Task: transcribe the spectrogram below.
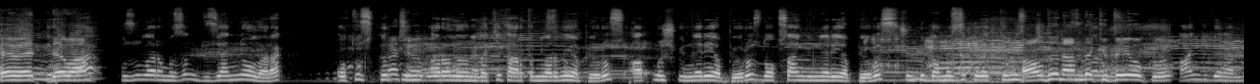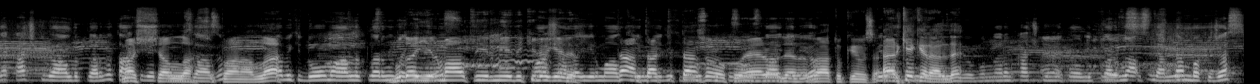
Evet Şimdi devam. kuzularımızın düzenli olarak 30-40 Kaç gün aralığındaki tartımlarını yapıyoruz. 60 günleri yapıyoruz. 90 günleri yapıyoruz. Çünkü damızlık ürettiğimiz Aldığın anda küpeyi oku. hangi dönemde kaç kilo aldıklarını takip Maşallah etmemiz lazım. subhanallah. Tabii ki doğum ağırlıklarını Bu da da biliyoruz. 26-27 kilo Maşallah gelir. 26, tamam 27 taktıktan sonra oku eğer öyle geliyor. rahat okuyamıyorsan. Erkek herhalde. gibi Bunların kaç günlük olduklarını sistemden bakacağız.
